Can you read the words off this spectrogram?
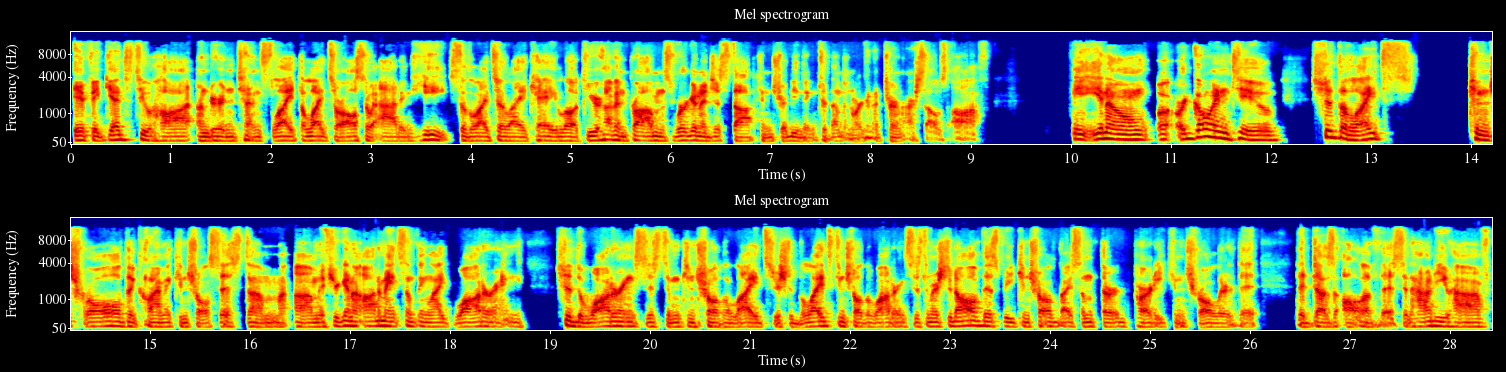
if it gets too hot under intense light, the lights are also adding heat. So the lights are like, hey, look, you're having problems. We're going to just stop contributing to them and we're going to turn ourselves off. You know, or go into should the lights control the climate control system? Um, if you're going to automate something like watering, should the watering system control the lights or should the lights control the watering system or should all of this be controlled by some third party controller that that does all of this and how do you have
